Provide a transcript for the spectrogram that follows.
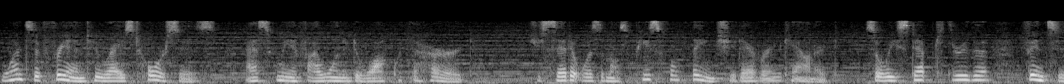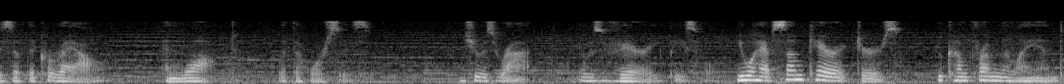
Once a friend who raised horses asked me if I wanted to walk with the herd. She said it was the most peaceful thing she'd ever encountered. So we stepped through the fences of the corral and walked with the horses. And she was right. It was very peaceful. You will have some characters who come from the land.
